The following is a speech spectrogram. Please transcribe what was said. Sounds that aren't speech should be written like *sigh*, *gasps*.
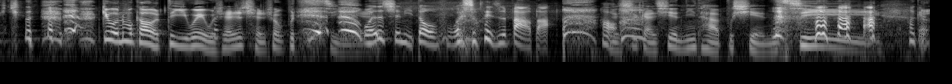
*laughs* 给我那么高的地位，我实在是承受。不起，*laughs* 我是吃你豆腐，我说你是爸爸。好，也是感谢妮塔不嫌弃。*laughs* OK，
